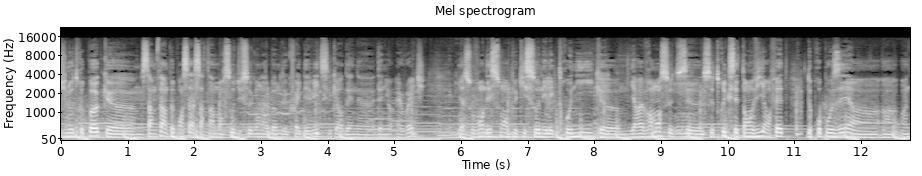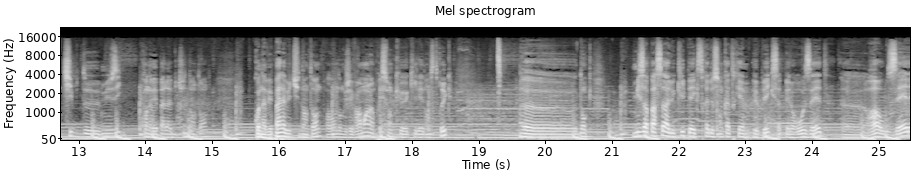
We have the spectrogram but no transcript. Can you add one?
d'une autre époque. euh, ça me fait un peu penser à certains morceaux du second album de Craig David, Slicker Than, Than Your Average. Il y a souvent des sons un peu qui sonnent électroniques. il y avait vraiment ce, truc, cette envie en fait de proposer un, type de musique qu'on n'avait pas l'habitude d'entendre. Qu'on n'avait pas l'habitude d'entendre, pardon. Donc j'ai vraiment l'impression qu'il est dans ce truc. Donc, mis à part ça, le clip est extrait de son quatrième EP qui s'appelle Z, euh, Raw Z,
